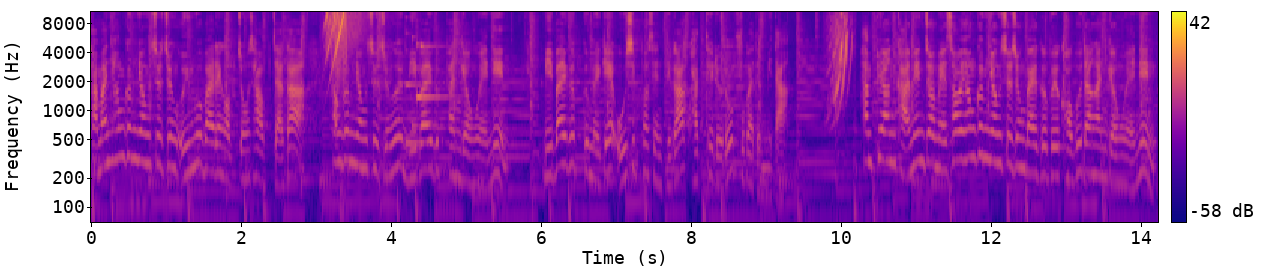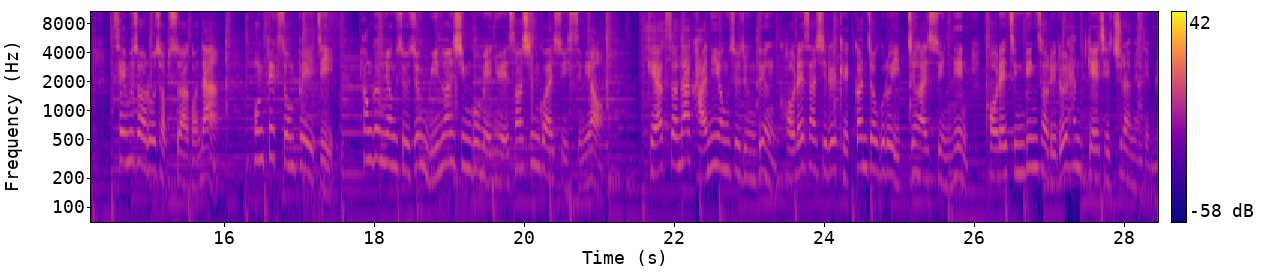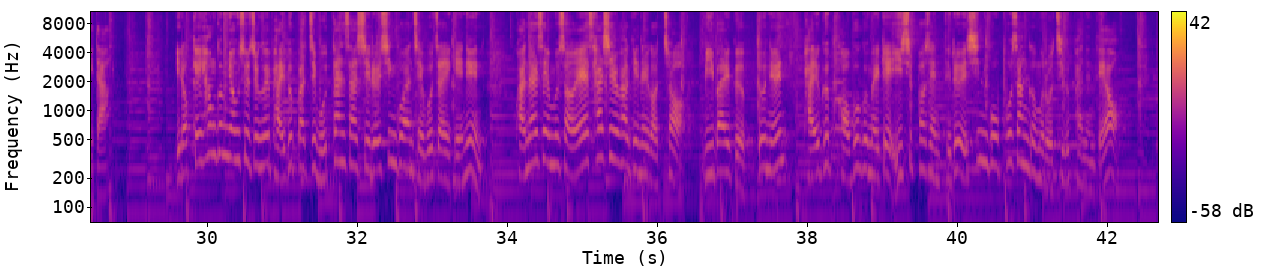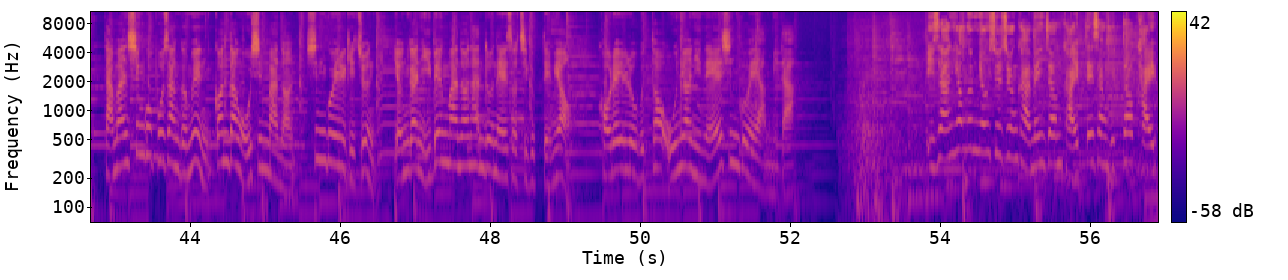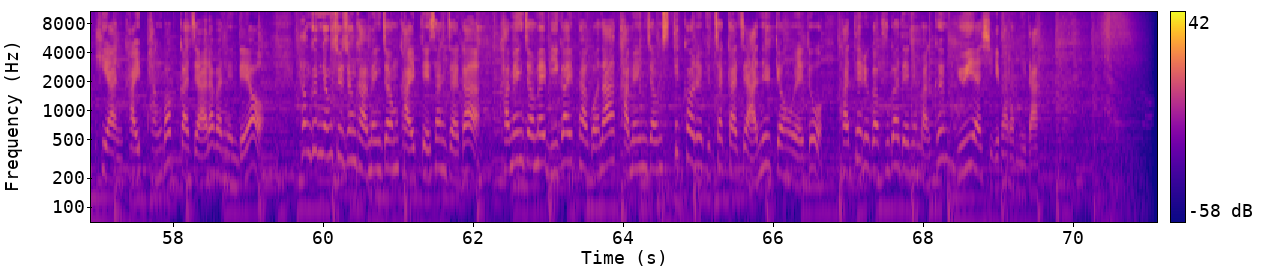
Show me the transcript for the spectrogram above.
다만 현금 영수증 의무 발행 업종 사업자가 현금 영수증을 미발급한 경우에는 미발급 금액의 50%가 과태료로 부과됩니다. 한편 가맹점에서 현금 영수증 발급을 거부당한 경우에는 세무서로 접수하거나 홈택스 홈페이지 현금 영수증 민원 신고 메뉴에서 신고할 수 있으며 계약서나 간이 영수증 등 거래 사실을 객관적으로 입증할 수 있는 거래 증빙 서류를 함께 제출하면 됩니다. 이렇게 현금 영수증을 발급받지 못한 사실을 신고한 제보자에게는 관할 세무서에 사실 확인을 거쳐 미발급 또는 발급 거부 금액의 20%를 신고 포상금으로 지급하는데요. 다만 신고 포상금은 건당 50만 원, 신고일 기준 연간 200만 원 한도 내에서 지급되며 거래일로부터 5년 이내에 신고해야 합니다. 이상 현금 영수증 가맹점 가입 대상부터 가입 기한, 가입 방법까지 알아봤는데요. 현금 영수증 가맹점 가입 대상자가 가맹점에 미가입하거나 가맹점 스티커를 부착하지 않을 경우에도 과태료가 부과되는 만큼 유의하시기 바랍니다.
